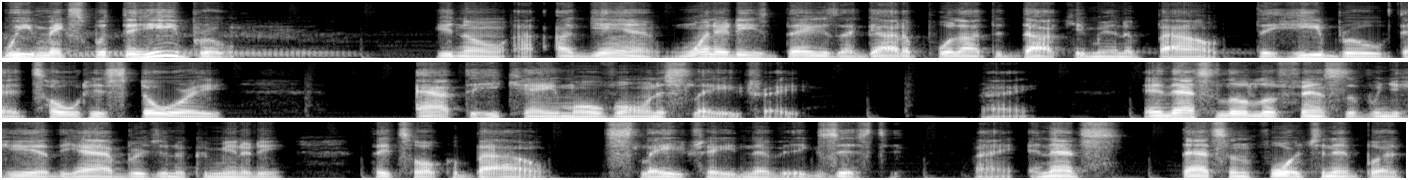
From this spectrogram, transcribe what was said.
We mix with the Hebrew. You know, again, one of these days I got to pull out the document about the Hebrew that told his story after he came over on the slave trade, right? And that's a little offensive when you hear the Aboriginal community. They talk about slave trade never existed, right? And that's that's unfortunate, but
